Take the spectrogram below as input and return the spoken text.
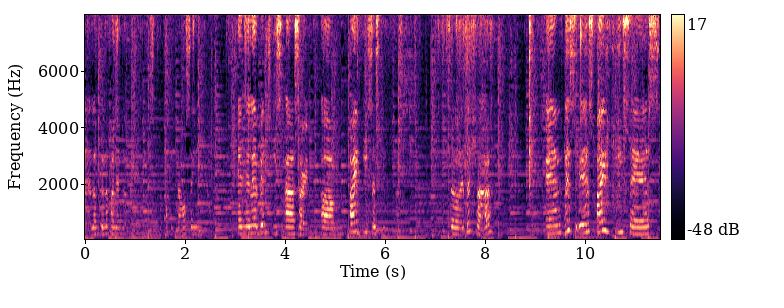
And alam ko na ka na naman ito. So, napakita ko sa inyo. And 11 pieces, ah, sorry, um, 5 pieces din siya. So, ito siya. And this is 5 pieces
